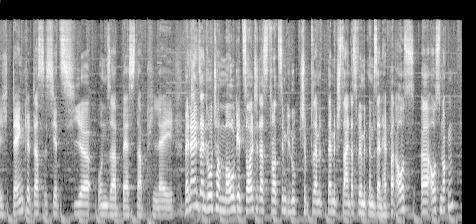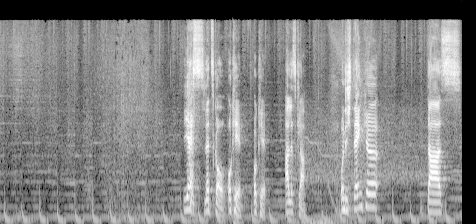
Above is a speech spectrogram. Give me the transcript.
Ich denke, das ist jetzt hier unser bester Play. Wenn er in sein roter Mo geht, sollte das trotzdem genug Chip Damage sein, dass wir mit einem Zen Headbutt aus, äh, ausnocken. Yes, let's go. Okay, okay. Alles klar. Und ich denke, dass...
